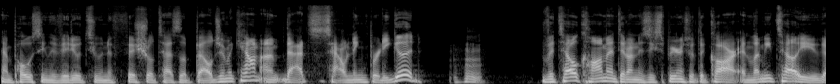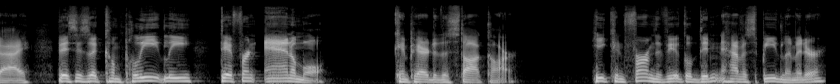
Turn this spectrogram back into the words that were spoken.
and posting the video to an official Tesla Belgium account, um, that's sounding pretty good. Vettel commented on his experience with the car, and let me tell you, guy, this is a completely different animal compared to the stock car. He confirmed the vehicle didn't have a speed limiter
